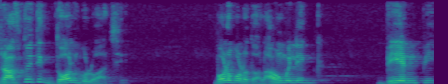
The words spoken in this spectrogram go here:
রাজনৈতিক দলগুলো আছে, বড় বড় দল, আওয়ামী লীগ, বিএনপি,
